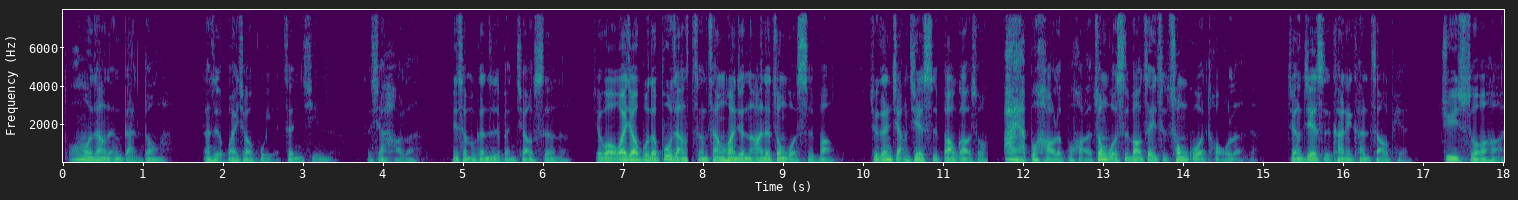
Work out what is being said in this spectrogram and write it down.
多么让人感动啊！但是外交部也震惊了。这下好了，你怎么跟日本交涉呢？结果外交部的部长沈昌焕就拿着《中国时报》去跟蒋介石报告说：“哎呀，不好了，不好了！《中国时报》这一次冲过头了。”蒋介石看了一看照片，据说哈，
